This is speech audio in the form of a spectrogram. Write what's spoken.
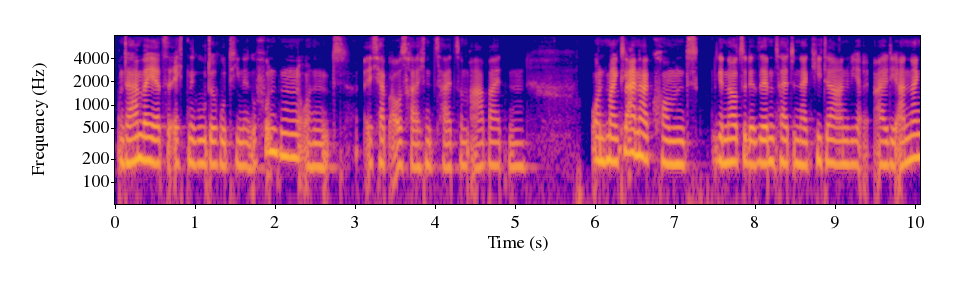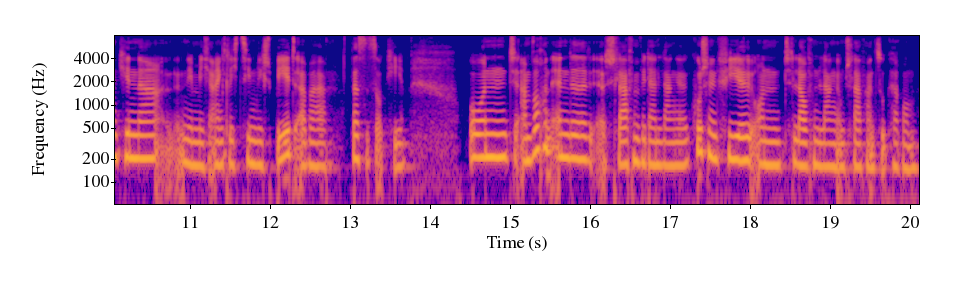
Und da haben wir jetzt echt eine gute Routine gefunden und ich habe ausreichend Zeit zum Arbeiten. Und mein Kleiner kommt genau zu derselben Zeit in der Kita an wie all die anderen Kinder, nämlich eigentlich ziemlich spät, aber das ist okay. Und am Wochenende schlafen wir dann lange, kuscheln viel und laufen lange im Schlafanzug herum.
